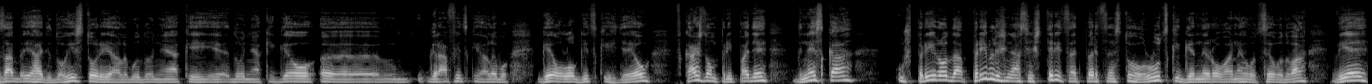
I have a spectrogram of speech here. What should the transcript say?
zabiehať do histórie alebo do nejakých, do nejakých geografických e, alebo geologických dejov. V každom prípade dneska už príroda približne asi 40% z toho ľudsky generovaného CO2 vie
